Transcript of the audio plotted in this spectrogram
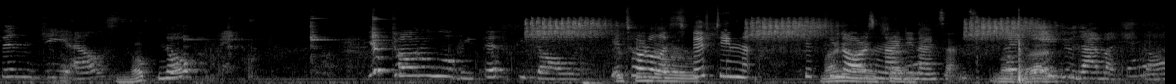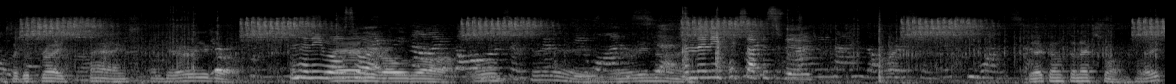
thin GLs? Nope. Nope. Your total will be fifty dollars. Your total is $15. fifteen fifteen dollars and ninety nine cents. Not They bad. gave you that much dollars. That's a good price. Thanks. And there you go. And then he rolls And he rolls off. Okay. Very nice. And then he picks up his food. Ninety-nine dollars and cents. Here comes the next one, right?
